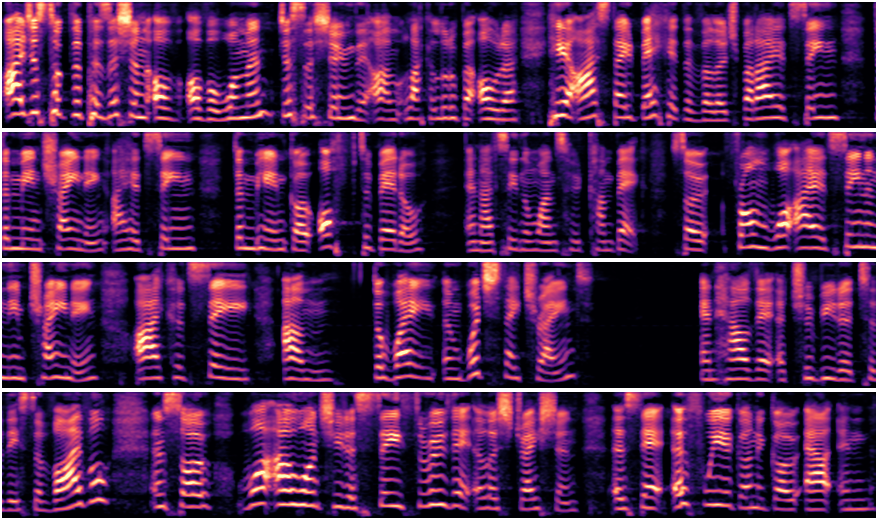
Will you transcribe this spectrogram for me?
i just took the position of, of a woman just assumed that i'm like a little bit older. Here i stayed back at the village but i had seen the men training. I had seen the men go off to battle and i'd seen the ones who'd come back. So from what i had seen in them training i could see um, the way in which they trained and how that attributed to their survival. And so, what I want you to see through that illustration is that if we are going to go out and,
